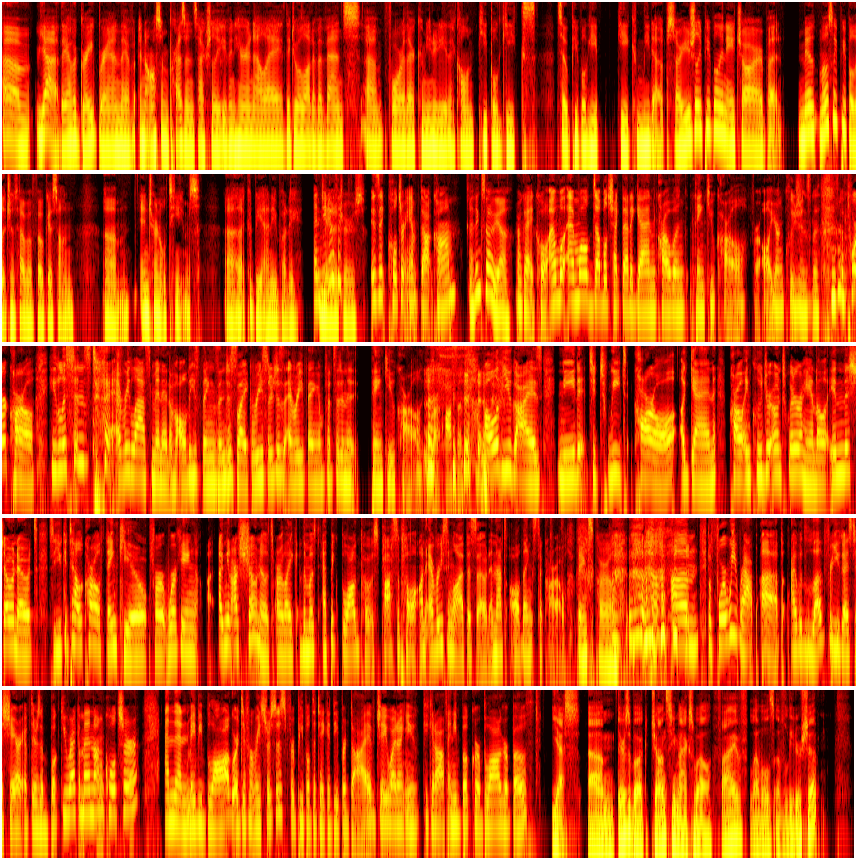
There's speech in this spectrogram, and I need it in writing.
Um, yeah, they have a great brand. They have an awesome presence, actually, even here in LA. They do a lot of events um, for their community. They call them People Geeks. So, People Geek, geek meetups are usually people in HR, but mo- mostly people that just have a focus on um, internal teams. Uh, that could be anybody. And do you know if it, Managers. is it cultureamp.com? I think so, yeah. Okay, cool. And we'll and we'll double check that again. Carl, will- thank you, Carl, for all your inclusions. The poor Carl, he listens to every last minute of all these things and just like researches everything and puts it in the. Thank you, Carl. You are awesome. all of you guys need to tweet Carl again. Carl, include your own Twitter handle in the show notes so you could tell Carl thank you for working. I mean, our show notes are like the most epic blog post possible on every single episode, and that's all thanks to Carl. Thanks, Carl. um, before we wrap up, I would love for you guys to share if there's a book you recommend on culture, and then maybe blog or different resources for people to take a deeper dive. Jay, why don't you kick it off? Any book or blog or both? Yes. Um, there's a book, John C. Maxwell, Five Levels of Leadership.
